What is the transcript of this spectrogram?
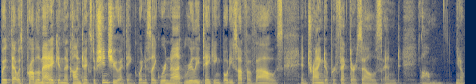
but that was problematic in the context of Shinshu, I think, when it's like, we're not really taking bodhisattva vows and trying to perfect ourselves and, um, you know,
